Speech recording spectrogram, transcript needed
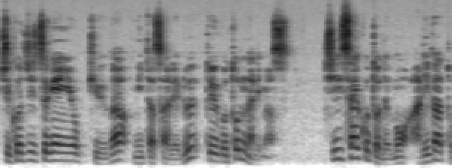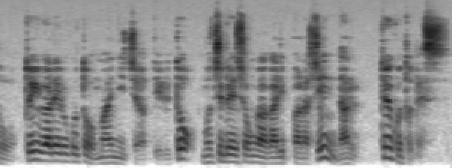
自己実現欲求が満たされるということになります。小さいことでもありがとうと言われることを毎日やっているとモチベーションが上がりっぱなしになるということです。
